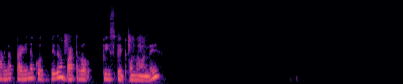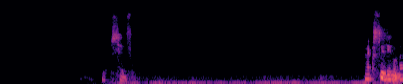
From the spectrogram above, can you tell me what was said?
మళ్ళీ పైన కొద్దిగా బటర్ పీస్ పెట్టుకుందామండి. నెక్స్ట్ ఇది కూడా.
